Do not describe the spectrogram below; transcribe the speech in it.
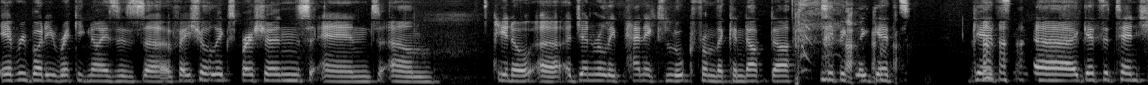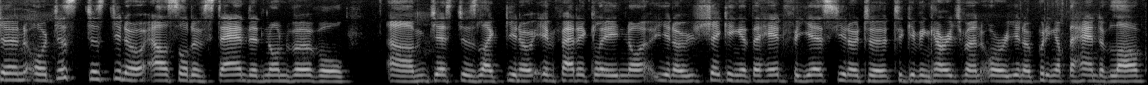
everybody recognizes uh, facial expressions and. Um, you know, uh, a generally panicked look from the conductor typically gets gets uh, gets attention, or just just you know our sort of standard nonverbal um, gestures, like you know emphatically not you know shaking of the head for yes, you know to to give encouragement, or you know putting up the hand of love.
